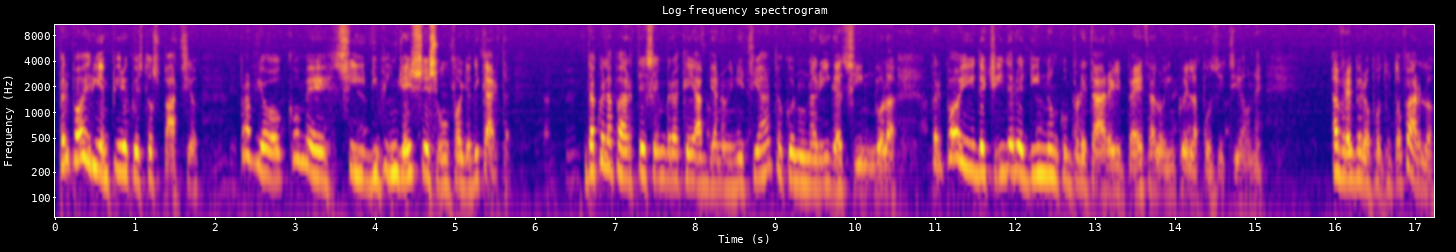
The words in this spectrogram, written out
per poi riempire questo spazio, proprio come si dipingesse su un foglio di carta. Da quella parte sembra che abbiano iniziato con una riga singola, per poi decidere di non completare il petalo in quella posizione. Avrebbero potuto farlo,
